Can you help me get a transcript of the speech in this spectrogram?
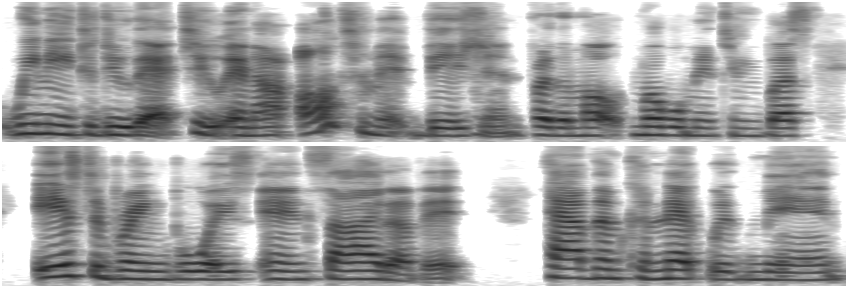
We need to do that too. And our ultimate vision for the mo- mobile mentoring bus is to bring boys inside of it, have them connect with men,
